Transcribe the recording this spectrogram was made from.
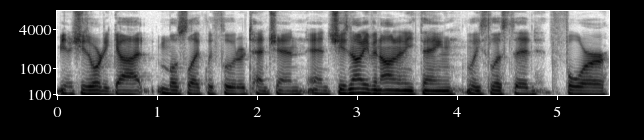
you know she's already got most likely fluid retention, and she's not even on anything at least listed for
